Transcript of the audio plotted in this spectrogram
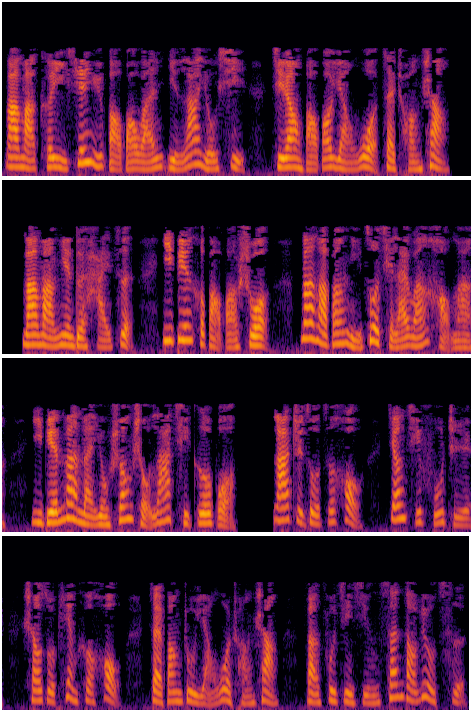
妈妈可以先与宝宝玩引拉游戏，即让宝宝仰卧在床上，妈妈面对孩子，一边和宝宝说：“妈妈帮你坐起来玩好吗？”一边慢慢用双手拉其胳膊，拉至坐姿后。将其扶直，稍坐片刻后，再帮助仰卧床上，反复进行三到六次。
